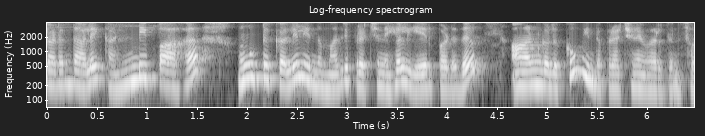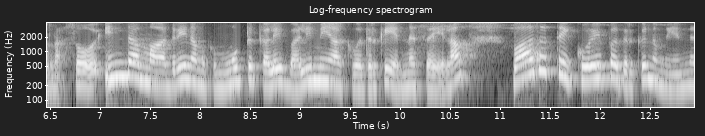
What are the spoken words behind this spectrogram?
கடந்தாலே கண்டிப்பாக மூட்டுக்களில் இந்த மாதிரி பிரச்சனைகள் ஏற்படுது. ஆண்களுக்கும் இந்த பிரச்சனை வருதுன்னு சொல்லலாம். ஸோ இந்த மாதிரி நமக்கு மூட்டுக்களை வலிமையாக்குவதற்கு என்ன செய்யலாம்? வாதத்தை குறைப்பதற்கு நம்ம என்ன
